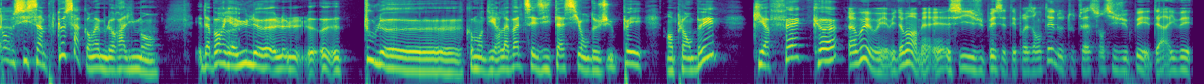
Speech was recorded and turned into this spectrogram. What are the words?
pas aussi simple que ça quand même le ralliement. Et d'abord il y a eu le, le- le- tout le comment dire la valse hésitation de Juppé en plan B qui a fait que Ah oui, oui, évidemment. Mais euh, si Juppé s'était présenté, de toute façon, si Juppé était arrivé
